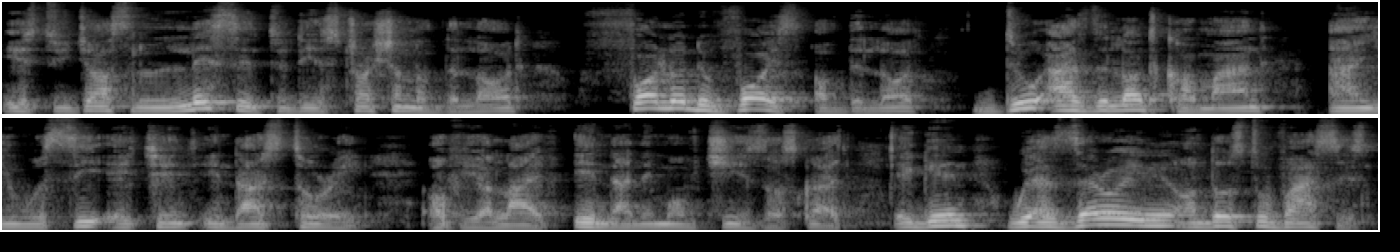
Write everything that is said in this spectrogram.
is to just listen to the instruction of the Lord, follow the voice of the Lord, do as the Lord command, and you will see a change in that story of your life in the name of Jesus Christ. Again, we are zeroing in on those two verses.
